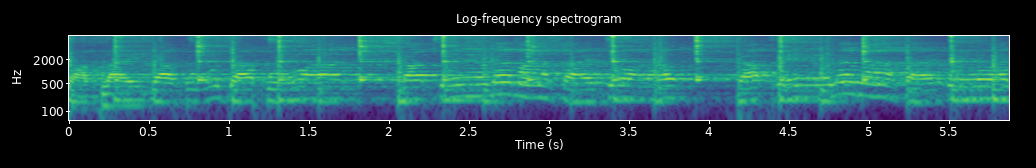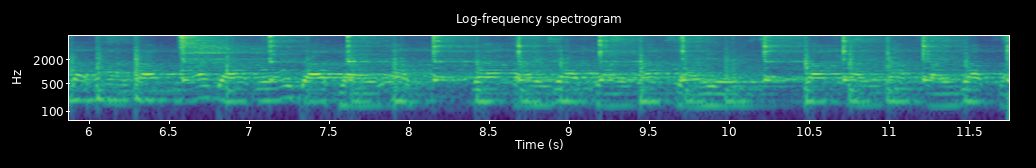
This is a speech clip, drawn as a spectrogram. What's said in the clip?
จับไหล่จับหูจับหัวจับเอวแล้วมาใส่ตัวจับเอวแล้วมาใส่ตัวแล้วมาจับหัวจับหูจับไหล่อะจับไหล่จับไหล่จับไหล่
